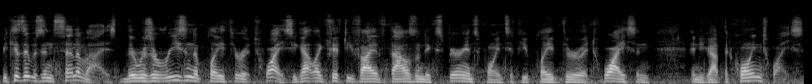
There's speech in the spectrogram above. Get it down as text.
because it was incentivized. There was a reason to play through it twice. You got like 55,000 experience points if you played through it twice and, and you got the coin twice.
